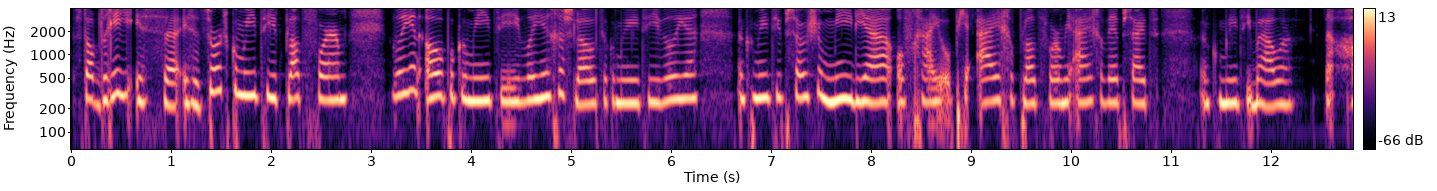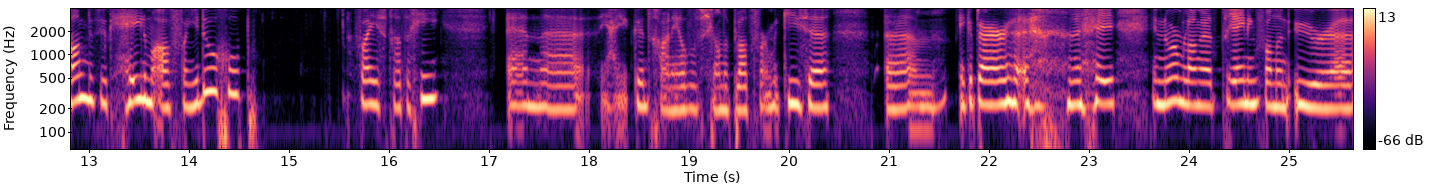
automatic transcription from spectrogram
Stap 3 is, uh, is het soort community, het platform. Wil je een open community? Wil je een gesloten community? Wil je een community op social media? Of ga je op je eigen platform, je eigen website een community bouwen? Nou, hangt natuurlijk helemaal af van je doelgroep, van je strategie. En uh, ja, je kunt gewoon heel veel verschillende platformen kiezen. Um, ik heb daar een enorm lange training van een uur uh,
